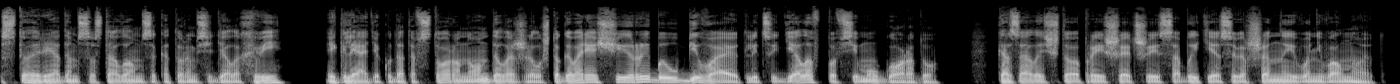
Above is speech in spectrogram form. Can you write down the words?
Стоя рядом со столом, за которым сидела Хви, и глядя куда-то в сторону, он доложил, что говорящие рыбы убивают лицеделов по всему городу. Казалось, что происшедшие события совершенно его не волнуют.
